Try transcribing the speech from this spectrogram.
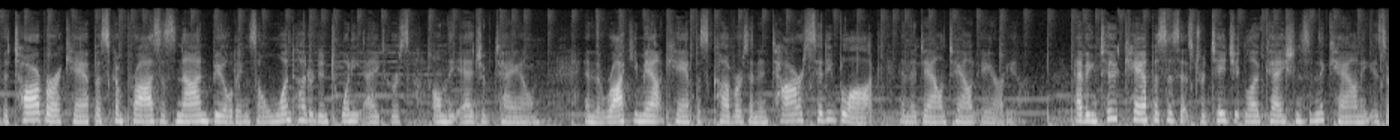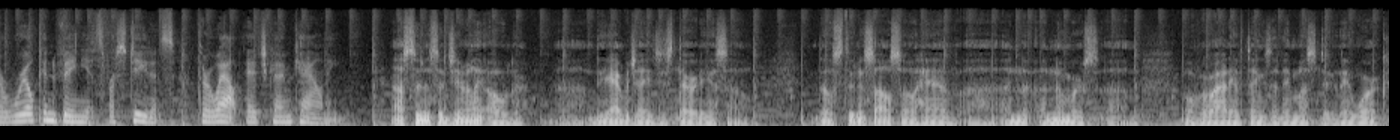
The Tarboro campus comprises nine buildings on 120 acres on the edge of town, and the Rocky Mount campus covers an entire city block in the downtown area. Having two campuses at strategic locations in the county is a real convenience for students throughout Edgecombe County. Our students are generally older. Uh, the average age is 30 or so. Those students also have uh, a, a numerous um, a variety of things that they must do. They work.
